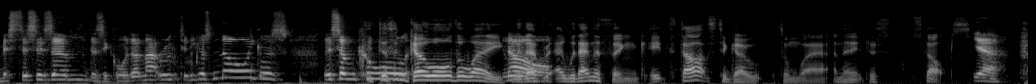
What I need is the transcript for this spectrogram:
mysticism? Does it go down that route? And he goes, no. He goes, there's some cool. It doesn't go all the way No. with every, with anything. It starts to go somewhere and then it just stops. Yeah.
